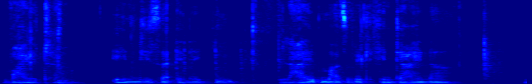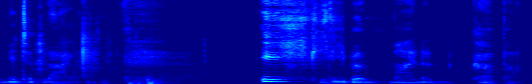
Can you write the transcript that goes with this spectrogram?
weiter in dieser Energie bleiben, also wirklich in deiner Mitte bleiben. Ich liebe meinen Körper.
